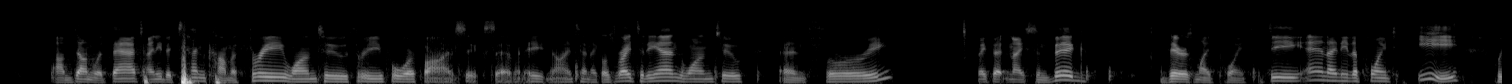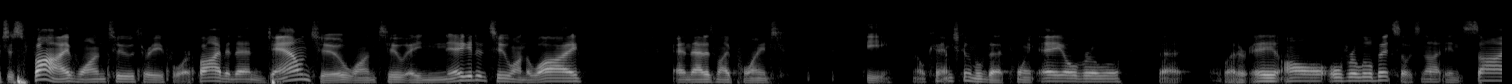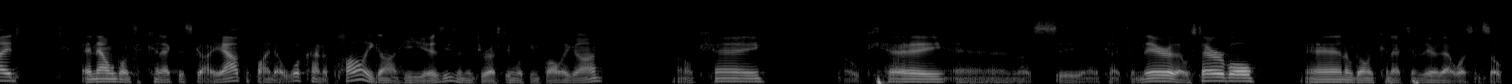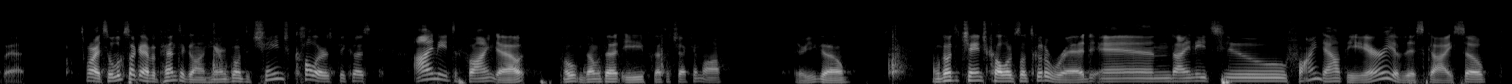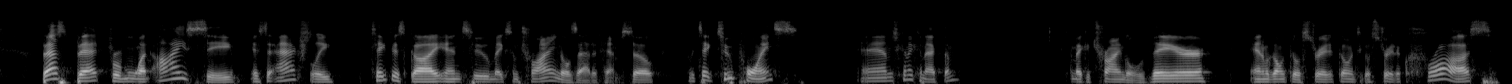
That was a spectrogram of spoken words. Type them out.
I'm done with that. I need a 10 comma 3. 1, 2, 3, 4, 5, 6, 7, 8, 9, 10. That goes right to the end. 1, 2, and 3. Make that nice and big. There's my point D. And I need a point E which is 5, 1, 2, 3, 4, 5, and then down to 1, 2, a negative 2 on the y, and that is my point E. Okay, I'm just going to move that point A over a little, that letter A all over a little bit so it's not inside. And now I'm going to connect this guy out to find out what kind of polygon he is. He's an interesting looking polygon. Okay, okay, and let's see, I'm going to connect him there. That was terrible. And I'm going to connect him there. That wasn't so bad. All right, so it looks like I have a pentagon here. I'm going to change colors because I need to find out. Oh, I'm done with that E. Forgot to check him off. There you go. I'm going to change colors. Let's go to red. And I need to find out the area of this guy. So best bet from what I see is to actually take this guy and to make some triangles out of him. So I'm going to take two points, and I'm just going to connect them. I can make a triangle there and we're going to go straight going to go straight across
